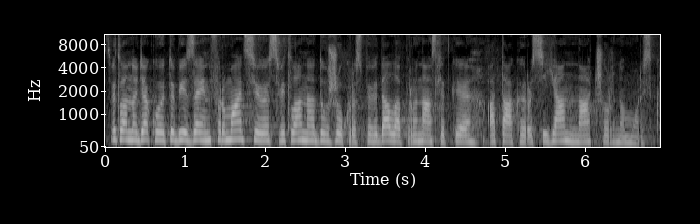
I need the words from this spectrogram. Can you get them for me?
Світлано, дякую тобі за інформацію. Світлана Довжук розповідала про наслідки атаки росіян на Чорноморськ.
